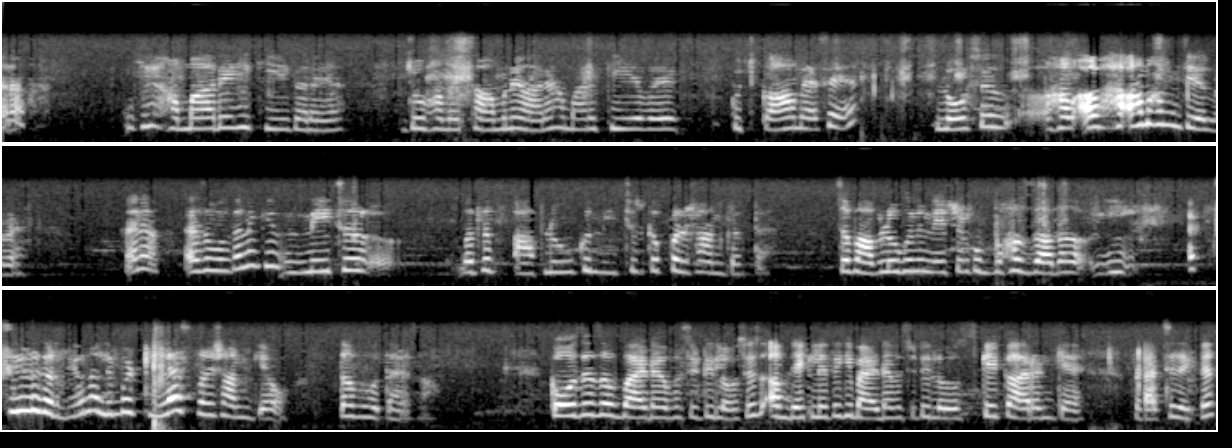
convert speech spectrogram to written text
है ना? ये हमारे ही किए करे हैं, जो हमें सामने आ रहे हैं, हमारे किए हुए कुछ काम ऐसे हैं लॉसेस हम, अब हम हम झेल रहे हैं, है ना? ऐसा बोलते हैं ना कि नेचर मतलब आप लोगों को नेचर कब परेशान करता है? जब आप लोगों ने नेचर को बहुत ज़्यादा एक्सीड कर दिया ना लिमिट लेस परेशान किया हो, तब होता है ऐसा। कॉजेज ऑफ़ बायोडाइवर्सिटी लॉसेज अब देख लेते हैं कि बायोडाइवर्सिटी लॉस के कारण क्या है। फटाक से देखते हैं।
